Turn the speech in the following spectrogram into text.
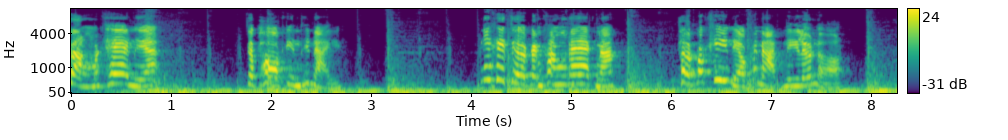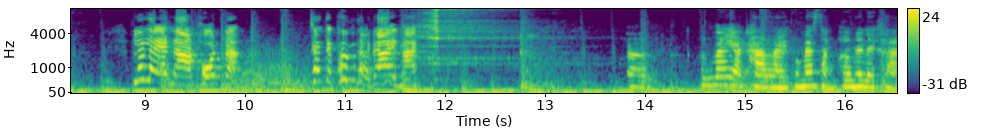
สั่งมาแค่เนี้ย จะพอกินที่ไหน นี่แค่เจอกันครั้งแรกนะ เธอก็ขี้เหนียวขนาดนี้แล้วเหรอ แล้วในอนาคตน่ะ ฉันจะพึ่งเธอได้ไหม เอ่อคุณแม่อยากทานอะไรคุณแม่สั่งเพิ่มได้เลยค่ะ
